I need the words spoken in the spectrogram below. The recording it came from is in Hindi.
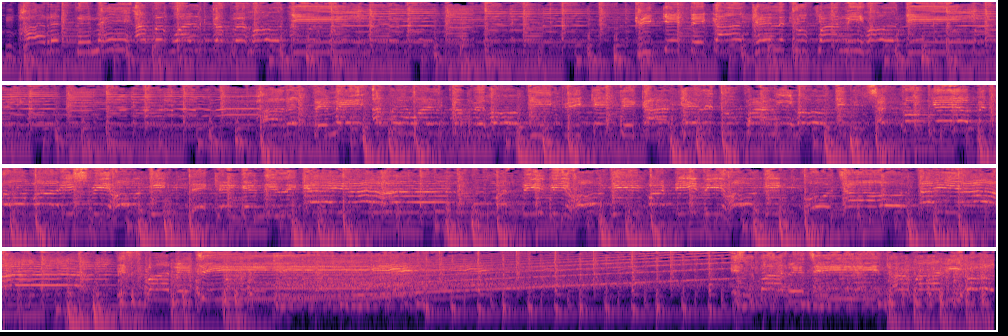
भारत में अब वर्ल्ड कप होगी। क्रिकेट का खेल होगी City.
